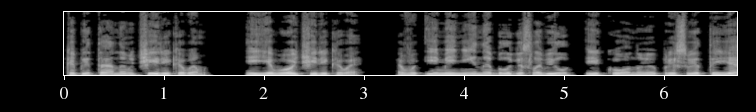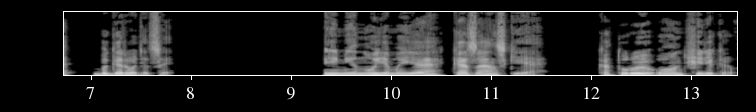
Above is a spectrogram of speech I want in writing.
капитаном Чириковым, и его Чирикова в именины благословил иконую Пресвятые Богородицы. Именуемые Казанские, которую он, Чириков,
